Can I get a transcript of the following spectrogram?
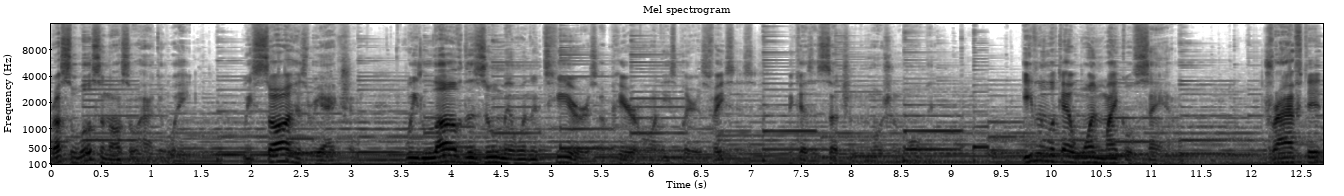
Russell Wilson also had to wait. We saw his reaction. We love the zoom in when the tears appear on these players' faces because it's such an emotional moment. Even look at one Michael Sam, drafted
